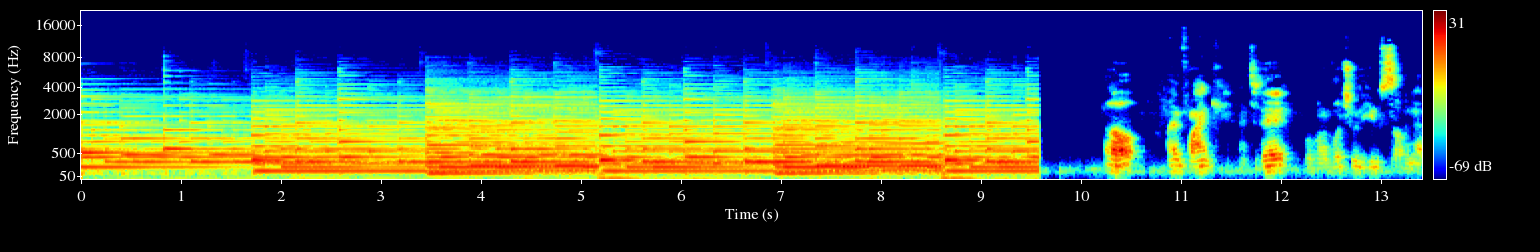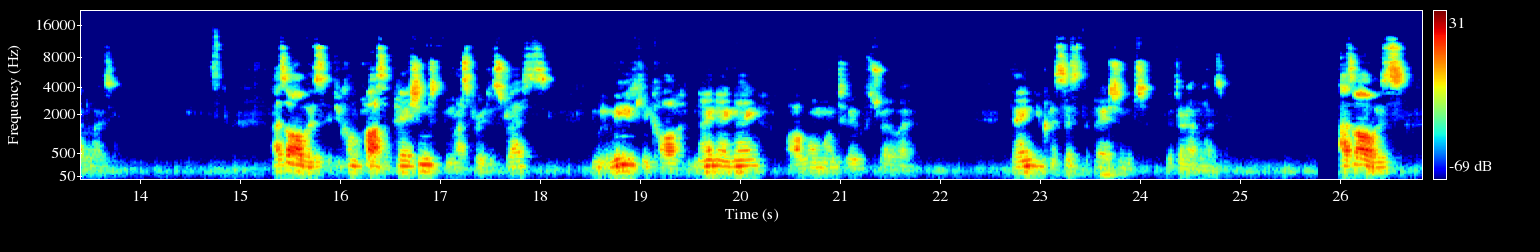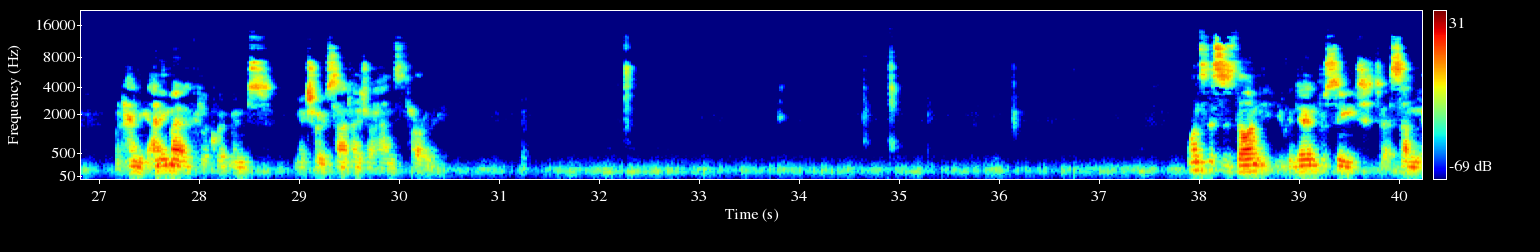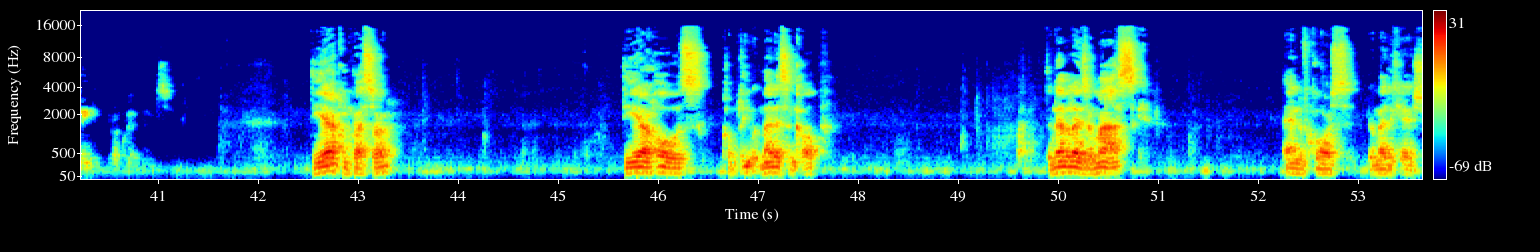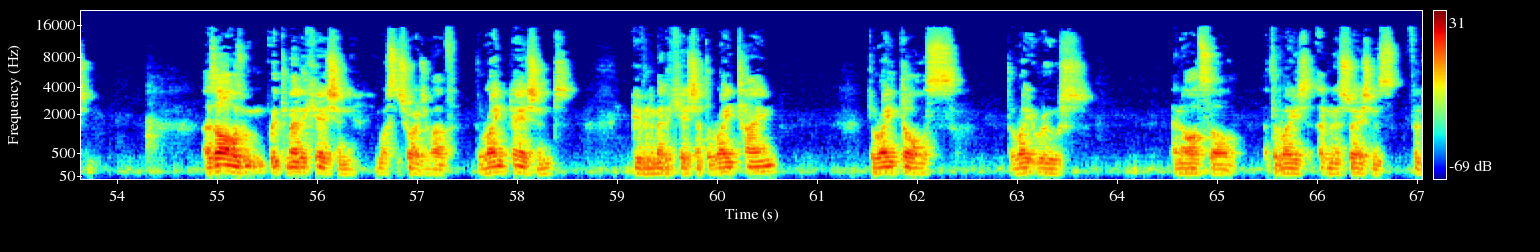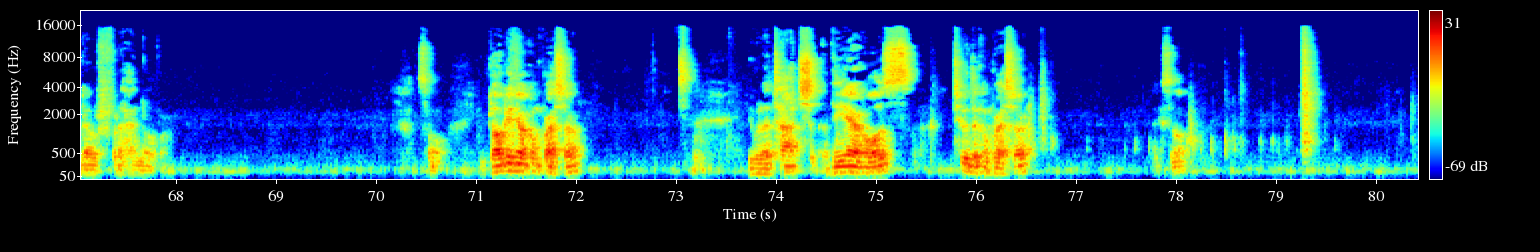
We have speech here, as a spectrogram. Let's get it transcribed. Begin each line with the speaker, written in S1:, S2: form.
S1: Hello, I'm Frank, and today we're going to go through the use of a nebulizer. As always, if you come across a patient in respiratory distress, you would immediately call 999 or 112 straight away. Then you can assist the patient with their nebulizer. As always, when handling any medical equipment, make sure you sanitize your hands thoroughly. Once this is done, you can then proceed to assembling your equipment. The air compressor, the air hose complete with medicine cup, the nebulizer mask, and of course your medication. As always with the medication, you must ensure you have the right patient, given the medication at the right time, the right dose, the right route, and also that the right administration is filled out for the handover. So you plug in your compressor, you will attach the air hose to the compressor, like so.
